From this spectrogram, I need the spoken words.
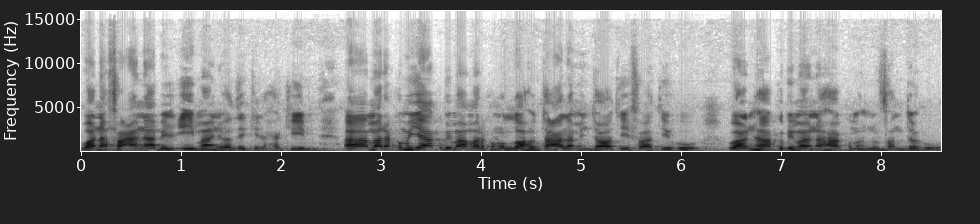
ونفعنا بالإيمان والذكر الحكيم. آمركم إياكم بما أمركم الله تعالى من تعاطيفاته وأنهاكم بما نهاكم عنه فانتهوا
